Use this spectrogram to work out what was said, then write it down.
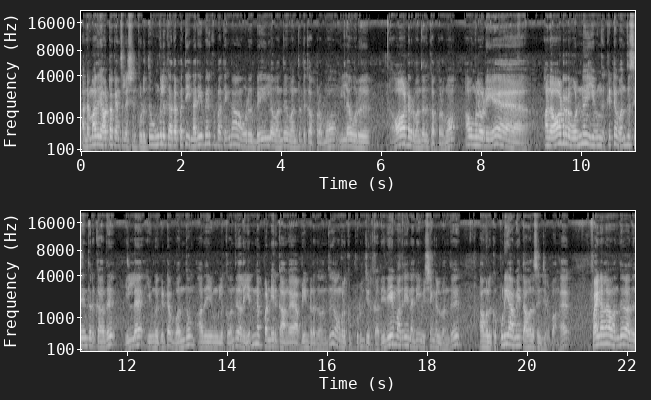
அந்த மாதிரி ஆட்டோ கேன்சலேஷன் கொடுத்து உங்களுக்கு அதை பற்றி நிறைய பேருக்கு பார்த்தீங்கன்னா ஒரு பெயிலில் வந்து வந்ததுக்கப்புறமோ இல்லை ஒரு ஆர்டர் வந்ததுக்கப்புறமோ அவங்களுடைய அந்த ஆர்டர் ஒன்று இவங்க கிட்ட வந்து சேர்ந்துருக்காது. இல்லை இவங்க கிட்ட வந்தும் அது இவங்களுக்கு வந்து அதில் என்ன பண்ணியிருக்காங்க அப்படின்றது வந்து அவங்களுக்கு புரிஞ்சிருக்காது. இதே மாதிரி நிறைய விஷயங்கள் வந்து அவங்களுக்கு புரியாமே தவறு செஞ்சுருப்பாங்க. ஃபைனலாக வந்து அது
